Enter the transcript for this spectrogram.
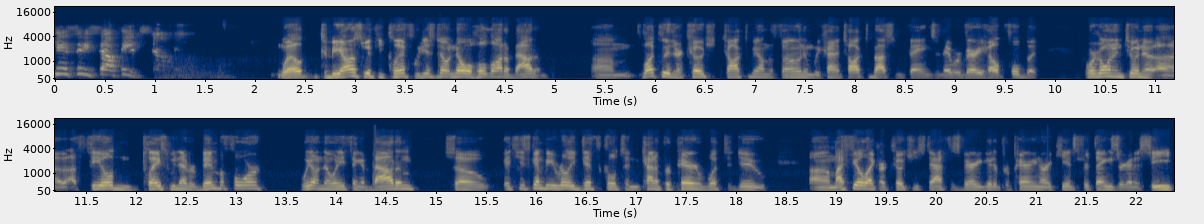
Kansas City Southeast? Well, to be honest with you, Cliff, we just don't know a whole lot about them. Um, luckily, their coach talked to me on the phone, and we kind of talked about some things, and they were very helpful. But we're going into an, a, a field and place we've never been before. We don't know anything about them, so it's just going to be really difficult to kind of prepare what to do. Um, I feel like our coaching staff is very good at preparing our kids for things they're going to see,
